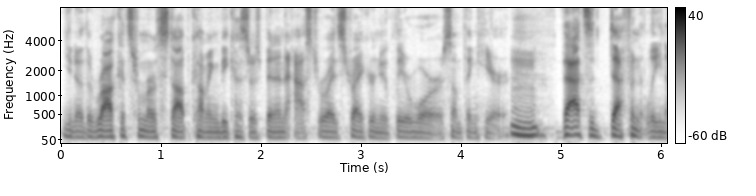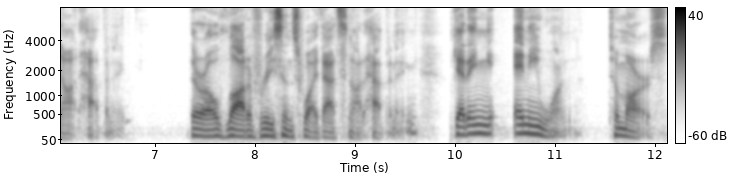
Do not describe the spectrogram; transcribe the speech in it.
you know the rockets from earth stop coming because there's been an asteroid strike or nuclear war or something here. Mm-hmm. that's definitely not happening. There are a lot of reasons why that's not happening. Getting anyone to mars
